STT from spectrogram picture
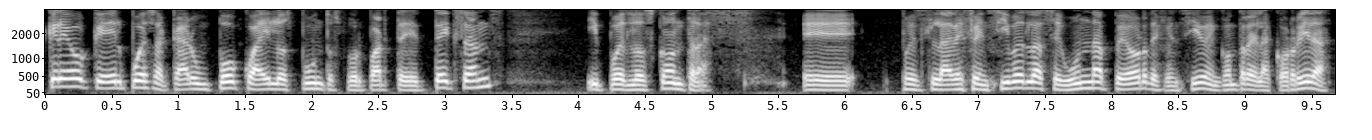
Creo que él puede sacar un poco ahí los puntos por parte de Texans y pues los contras. Eh, pues la defensiva es la segunda peor defensiva en contra de la corrida.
